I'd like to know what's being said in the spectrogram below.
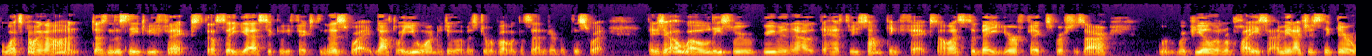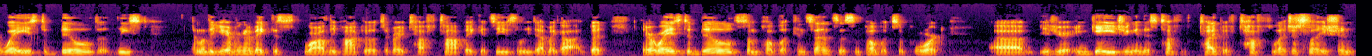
"What's going on? Doesn't this need to be fixed?" They'll say, "Yes, it can be fixed in this way, not the way you want to do it, Mr. Republican Senator, but this way." Then you say, "Oh well, at least we're agreement now that there has to be something fixed. Now let's debate your fix versus our repeal and replace. I mean, I just think there are ways to build at least. I don't think you're ever going to make this wildly popular. It's a very tough topic. It's easily demagogue, but there are ways to build some public consensus and public support uh, if you're engaging in this tough type of tough legislation,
